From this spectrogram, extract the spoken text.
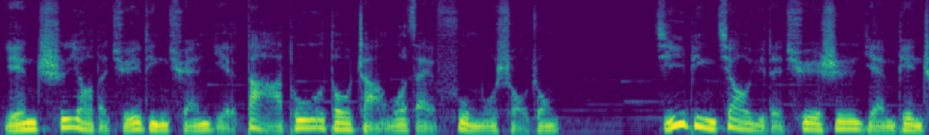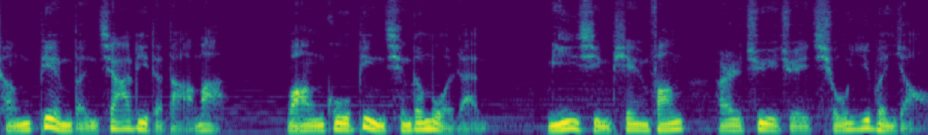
连吃药的决定权也大多都掌握在父母手中。疾病教育的缺失演变成变本加厉的打骂，罔顾病情的漠然。迷信偏方而拒绝求医问药，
